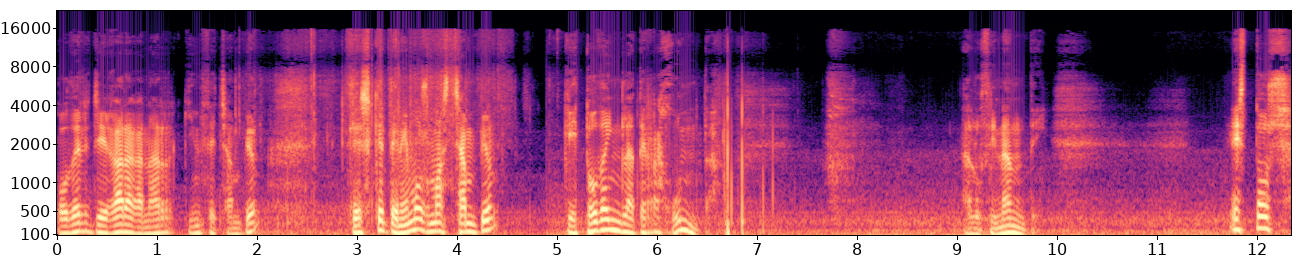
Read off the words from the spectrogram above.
poder llegar a ganar 15 Champions. Que es que tenemos más Champions que toda Inglaterra junta alucinante. Estos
